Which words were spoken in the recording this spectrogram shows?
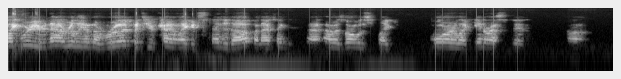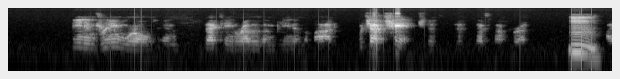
like where you're not really in the root, but you're kind of like extended up. And I think I was always like more like interested in uh, being in dream world and connecting rather than being in the body, which I've changed. It, it, that's not correct. Mm. I,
